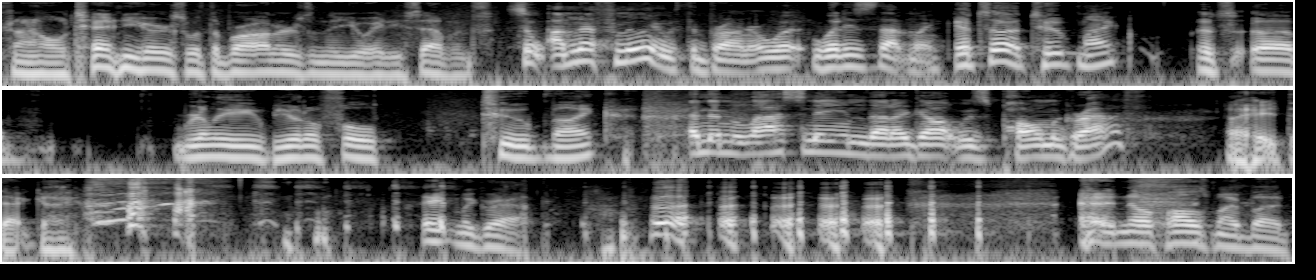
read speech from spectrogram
I don't know, 10 years with the Brauners and the U87s. So I'm not familiar with the Brauner. What, what is that mic? It's a tube mic. It's a really beautiful tube mic. And then the last name that I got was Paul McGrath? I hate that guy. hate McGrath. no, Paul's my bud.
